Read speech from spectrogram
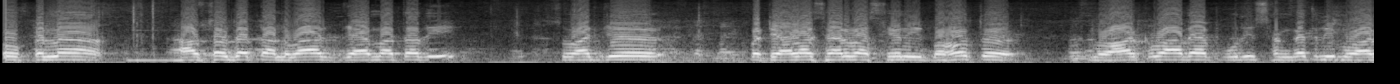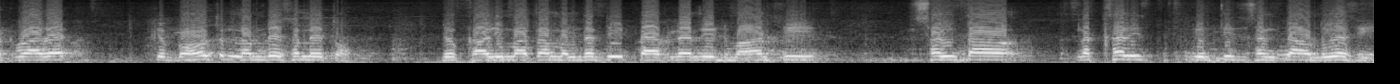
ਤੋਂ ਪਹਿਲਾਂ ਆਪ ਸਭ ਦਾ ਧੰਨਵਾਦ, ਜੈ ਮਾਤਾ ਦੀ। ਸੋ ਅੱਜ ਪਟਿਆਲਾ ਸ਼ਹਿਰ ਵਾਸੀਆਂ ਲਈ ਬਹੁਤ ਮੁਬਾਰਕਬਾਦ ਹੈ, ਪੂਰੀ ਸੰਗਤ ਲਈ ਮੁਬਾਰਕਬਾਦ ਹੈ ਕਿ ਬਹੁਤ ਲੰਬੇ ਸਮੇਂ ਤੋਂ ਜੋ ਕਾਲੀ ਮਾਤਾ ਮੰਦਿਰ ਦੀ ਪਾਈਪਲਾਈਨ ਦੀ ਡਿਮਾਂਡ ਸੀ, ਸੰਗਤਾਂ, ਲੱਖਾਂ ਦੀ ਗਿਣਤੀ ਦੀ ਸੰਗਤਾਂ ਆਉਂਦੀਆਂ ਸੀ,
